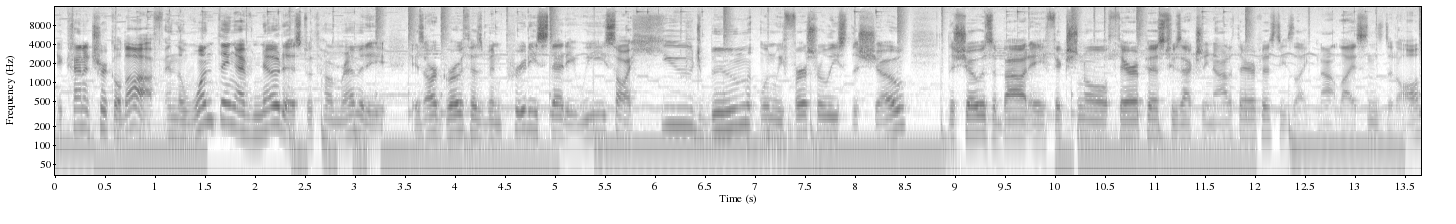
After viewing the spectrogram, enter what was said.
it kind of trickled off. And the one thing I've noticed with Home Remedy is our growth has been pretty steady. We saw a huge boom when we first released the show. The show is about a fictional therapist who's actually not a therapist. He's like not licensed at all.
